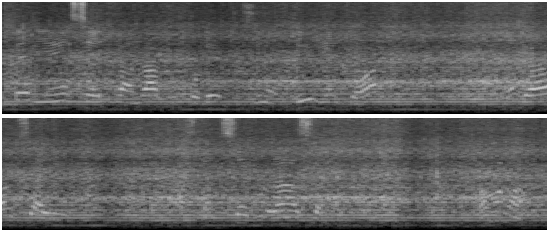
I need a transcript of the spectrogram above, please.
Experiência aí pra andar com o coletezinho aqui, gente, ó. Legal isso aí. Bastante segurança. Vamos nós.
